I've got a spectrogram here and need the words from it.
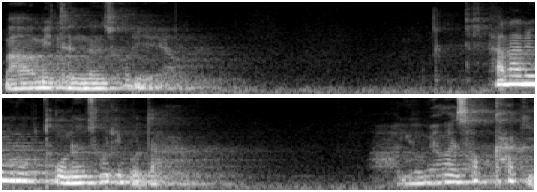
마음이 듣는 소리예요. 하나님으로부터 오는 소리보다 아, 유명한 석학이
